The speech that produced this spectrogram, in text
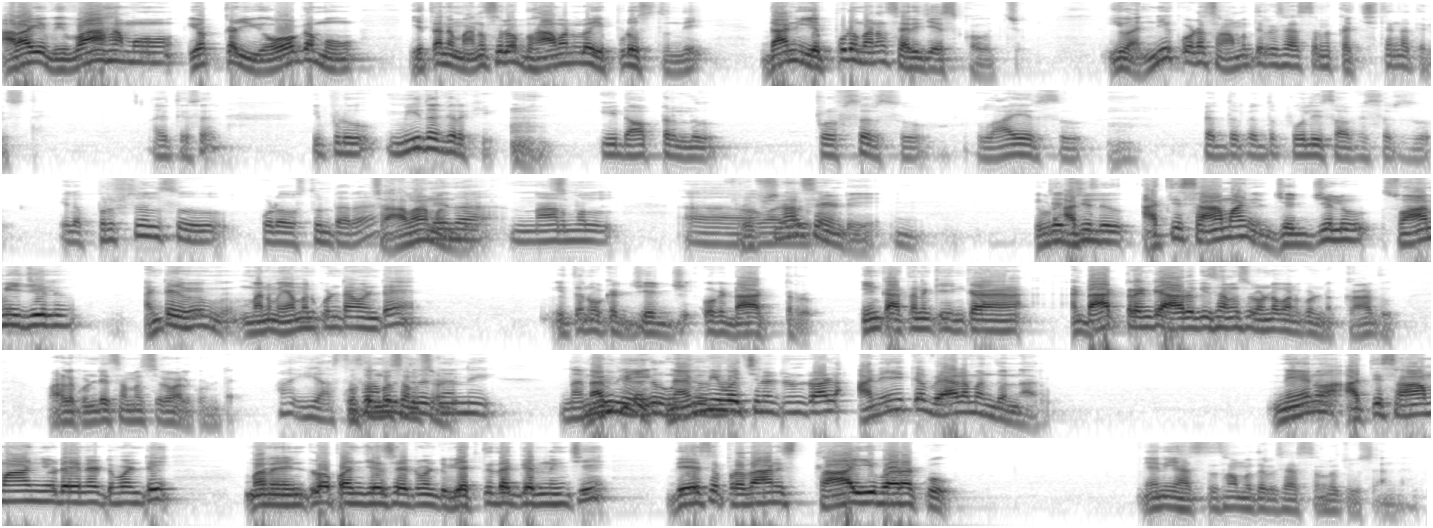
అలాగే వివాహము యొక్క యోగము ఇతని మనసులో భావనలో ఎప్పుడు వస్తుంది? దాన్ని ఎప్పుడు మనం సరి చేసుకోవచ్చు? ఇవన్నీ కూడా సాముద్రిక శాస్త్రంలో ఖచ్చితంగా తెలుస్తాయి. అయితే సార్ ఇప్పుడు మీ దగ్గరకి. ఈ డాక్టర్లు ప్రొఫెసర్స్ లాయర్స్ పెద్ద పెద్ద పోలీస్ ఆఫీసర్స్ ఇలా ప్రొఫెషనల్స్ కూడా వస్తుంటారా? చాలా లేదా నార్మల్ ప్రొఫెషనల్స్ ఏంటి? ఉమ్. ఇప్పుడు అతి- జడ్జిలు. అతి సామాన్య జడ్జిలు స్వామీజీలు అంటే మనం ఏమనుకుంటామంటే ఇతను ఒక జడ్జి ఒక డాక్టర్. ఇంకా అతనికి ఇంకా డాక్టర్ అంటే ఆరోగ్య సమస్యలు ఉండవు అనుకుంటాం కాదు వాళ్ళకు ఉండే సమస్యలు వాళ్ళకు ఉంటాయి కుటుంబ సాముద్రికాన్ని నమ్మి నమ్మి వచ్చినటువంటి వాళ్ళు అనేక వేల మంది ఉన్నారు. నేను అతి సామాన్యుడైనటువంటి మన ఇంట్లో పనిచేసేటువంటి వ్యక్తి దగ్గర నుంచి దేశ ప్రధాని స్థాయి వరకు నేను ఈ హస్త సాముద్రిక శాస్త్రంలో చూశాను. నేను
